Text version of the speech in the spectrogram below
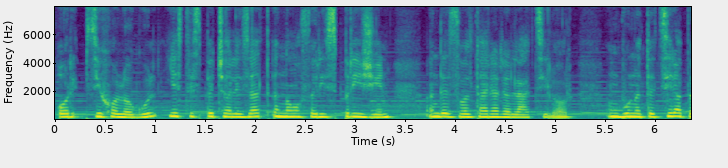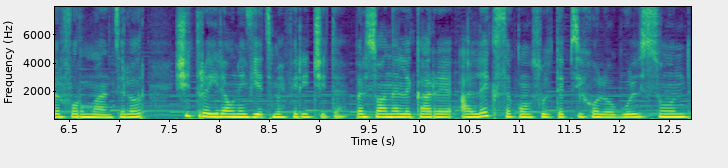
Ori psihologul este specializat în a oferi sprijin în dezvoltarea relațiilor, îmbunătățirea performanțelor și trăirea unei vieți mai fericite. Persoanele care aleg să consulte psihologul sunt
